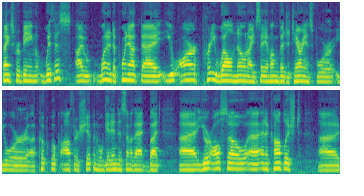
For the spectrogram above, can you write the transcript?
Thanks for being with us. I wanted to point out that you are pretty well known, I'd say, among vegetarians for your uh, cookbook authorship, and we'll get into some of that. But uh, you're also uh, an accomplished uh,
